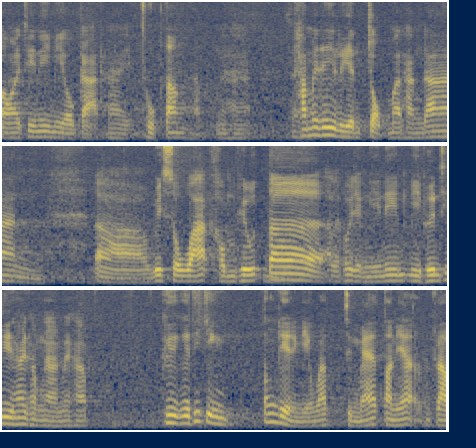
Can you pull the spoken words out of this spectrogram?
น้อยที่นี่มีโอกาสให้ถูกต้องครับนะฮะถ้าไม่ได้เรียนจบมาทางด้านเอ่อ วิศวะคอมพิวเตอร์อะไรพวกอย่างนี้นี่มีพื้นที่ให้ทำงานไหมครับ คือคือที่จริงต้องเรียนอย่างนี้ว่าถึงแม้ตอนนี้เรา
